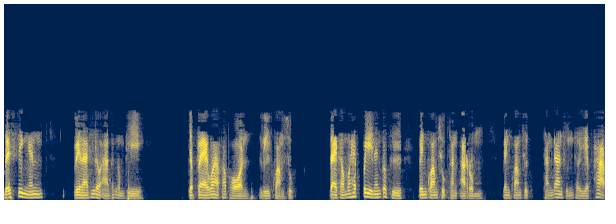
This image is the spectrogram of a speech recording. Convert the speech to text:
blessing นั้น เวลาที่เราอ่านพระคัมภีร์จะแปลว่าพระพรหรือความสุข แต่คำว่าแฮปปี้นั้นก็คือเป็นความสุขทางอารมณ์ เป็นความสุขทางด้านสุนทรียภาพ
